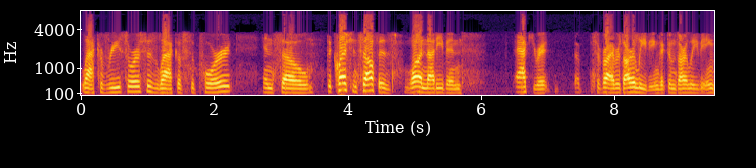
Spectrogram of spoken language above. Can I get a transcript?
lack of resources, lack of support. And so the question itself is one, not even accurate. Uh, Survivors are leaving, victims are leaving.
